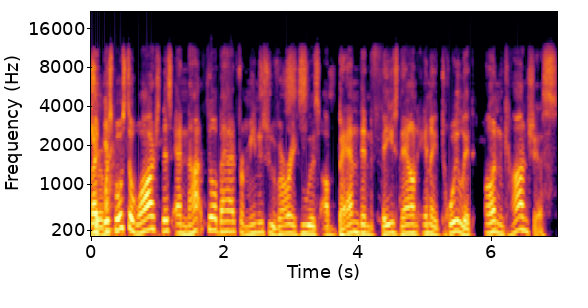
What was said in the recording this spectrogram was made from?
Like True. we're supposed to watch this and not feel bad for Mina Suvari, who is abandoned face down in a toilet, unconscious.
